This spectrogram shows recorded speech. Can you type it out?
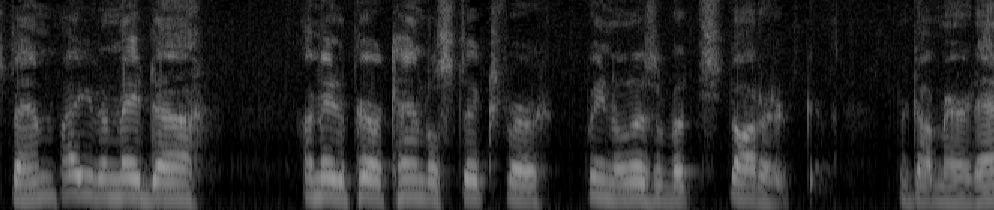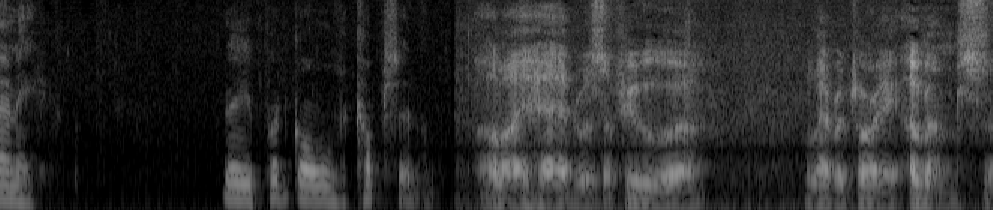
stem. I even made uh, I made a pair of candlesticks for Queen Elizabeth's daughter that got married, Annie. They put gold cups in them. All I had was a few uh, laboratory ovens uh,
